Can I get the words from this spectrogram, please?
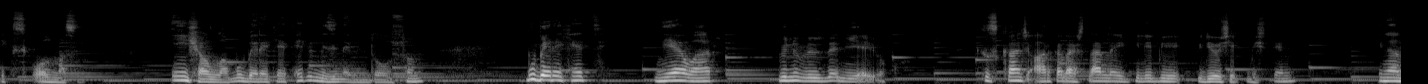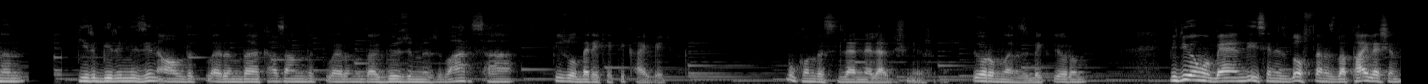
eksik olmasın. İnşallah bu bereket hepimizin evinde olsun. Bu bereket niye var? Günümüzde niye yok? Kıskanç arkadaşlarla ilgili bir video çekmiştim. İnanın birbirimizin aldıklarında, kazandıklarında gözümüz varsa biz o bereketi kaybediyoruz. Bu konuda sizler neler düşünüyorsunuz? Yorumlarınızı bekliyorum. Videomu beğendiyseniz dostlarınızla paylaşın.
